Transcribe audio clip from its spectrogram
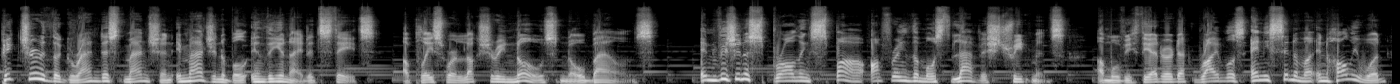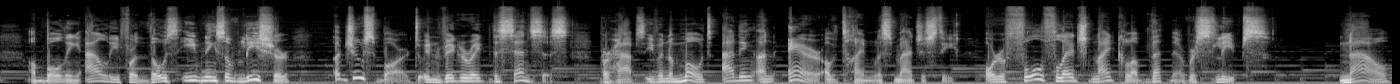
Picture the grandest mansion imaginable in the United States, a place where luxury knows no bounds. Envision a sprawling spa offering the most lavish treatments, a movie theater that rivals any cinema in Hollywood, a bowling alley for those evenings of leisure, a juice bar to invigorate the senses, perhaps even a moat adding an air of timeless majesty, or a full-fledged nightclub that never sleeps. Now,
